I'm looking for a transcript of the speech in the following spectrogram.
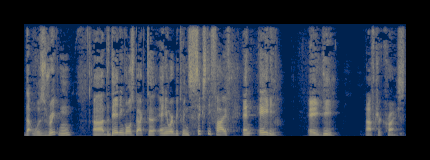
that was written, uh, the dating goes back to anywhere between 65 and 80 AD. after Christ.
